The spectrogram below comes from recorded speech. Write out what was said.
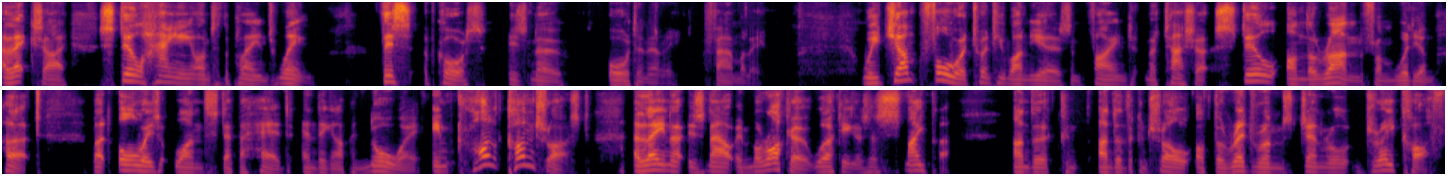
Alexei still hanging onto the plane's wing. This, of course, is no ordinary family. We jump forward 21 years and find Natasha still on the run from William Hurt, but always one step ahead, ending up in Norway. In con- contrast, Elena is now in Morocco working as a sniper under, con- under the control of the Red Room's General Dreykov,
